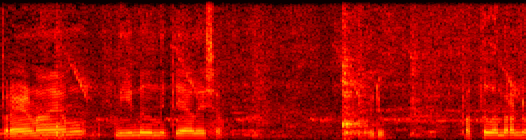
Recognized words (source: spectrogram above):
പ്രണയം നീണ്ടു നിന്നിട്ട് ഏകദേശം ഒരു പത്ത് പന്ത്രണ്ട്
